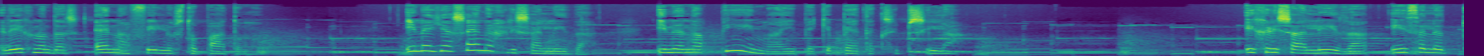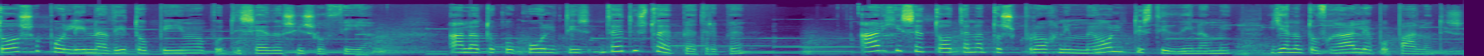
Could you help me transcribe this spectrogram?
ρίχνοντας ένα φύλλο στο πάτωμα. «Είναι για σένα χρυσαλίδα, είναι ένα ποίημα» είπε και πέταξε ψηλά. Η Χρυσαλίδα ήθελε τόσο πολύ να δει το ποίημα που της έδωσε η Σοφία, αλλά το κουκούλι της δεν της το επέτρεπε άρχισε τότε να το σπρώχνει με όλη της τη δύναμη για να το βγάλει από πάνω της.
